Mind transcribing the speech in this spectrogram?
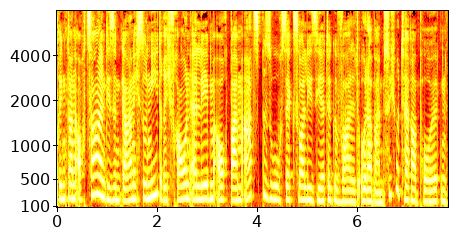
bringt dann auch Zahlen, die sind gar nicht so niedrig. Frauen erleben auch beim Arztbesuch sexualisierte Gewalt oder beim Psychotherapeuten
